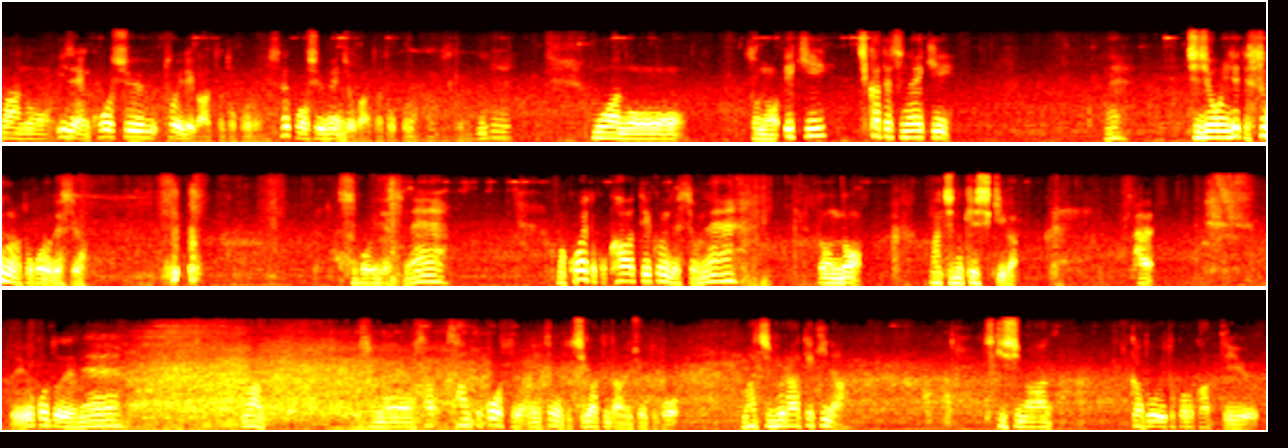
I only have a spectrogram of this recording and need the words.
まあ、あの、以前公衆トイレがあったところですね。公衆便所があったところなんですけどね。もうあの、その駅、地下鉄の駅、ね、地上に出てすぐのところですよ。すごいですね。まあ、こうやってこう変わっていくんですよね。どんどん街の景色が。はい。ということでね、まあ、その散歩コースがね、いつもと違ってたんで、ちょっとこう、街ぶら的な月島がどういうところかっていう、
